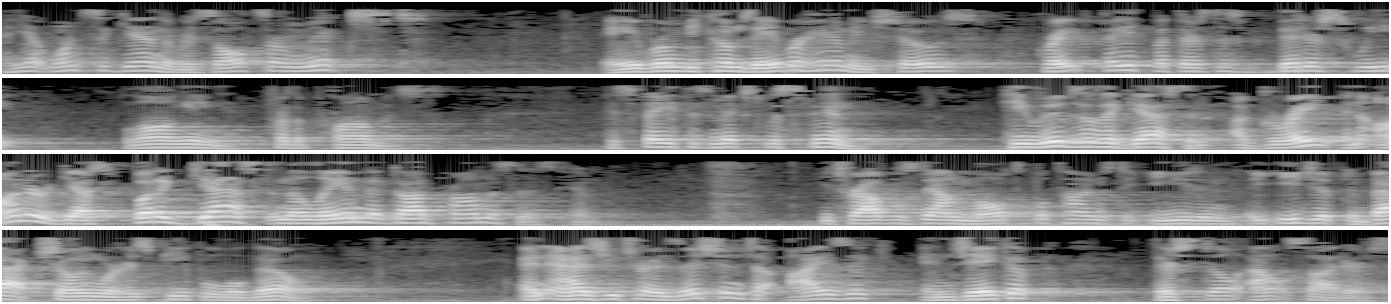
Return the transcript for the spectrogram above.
And yet, once again, the results are mixed. Abram becomes Abraham. He shows great faith, but there's this bittersweet longing for the promise. His faith is mixed with sin. He lives as a guest, a great and honored guest, but a guest in the land that God promises him. He travels down multiple times to Egypt and back, showing where his people will go. And as you transition to Isaac and Jacob, they're still outsiders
